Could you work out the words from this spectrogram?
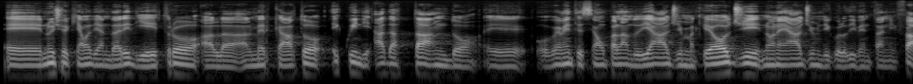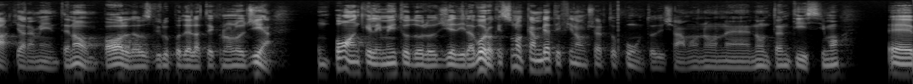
eh, noi cerchiamo di andare dietro al, al mercato e quindi adattando, eh, ovviamente stiamo parlando di Agim che oggi non è Agim di quello di vent'anni fa, chiaramente, no? un po' dallo sviluppo della tecnologia, un po' anche le metodologie di lavoro, che sono cambiate fino a un certo punto, diciamo, non, eh, non tantissimo, eh,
